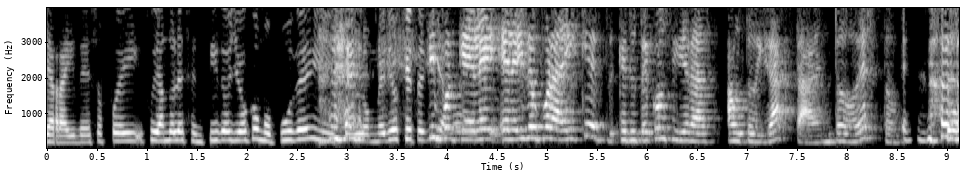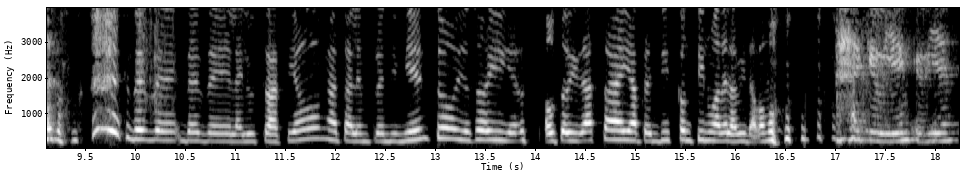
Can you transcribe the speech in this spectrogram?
a raíz de eso fui, fui dándole sentido yo como pude y con los medios que tenía. Sí, porque he, leído por ahí que, que, tú te consideras autodidacta en todo esto. En todo, desde, desde la ilustración hasta el emprendimiento, yo soy autodidacta y aprendiz continua de la vida, vamos. qué bien, qué bien.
